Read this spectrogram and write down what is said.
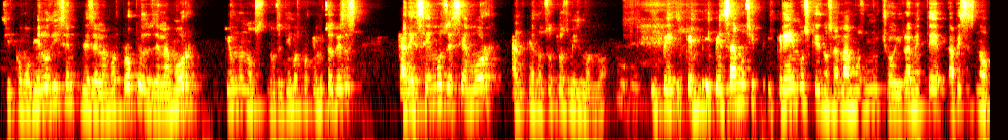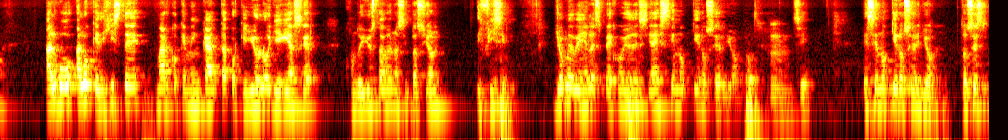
¿sí? Como bien lo dicen, desde el amor propio, desde el amor que uno nos, nos sentimos, porque muchas veces carecemos de ese amor ante nosotros mismos, ¿no? y, pe- y que, y pensamos y, y creemos que nos amamos mucho y realmente a veces no. Algo, algo que dijiste, Marco, que me encanta porque yo lo llegué a hacer cuando yo estaba en una situación difícil. Yo me veía en el espejo y yo decía, ese no quiero ser yo, Mm. ¿sí? Ese no quiero ser yo. Entonces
